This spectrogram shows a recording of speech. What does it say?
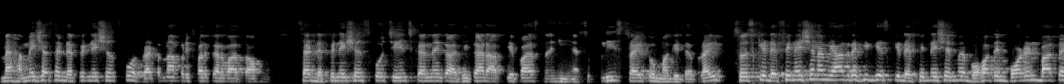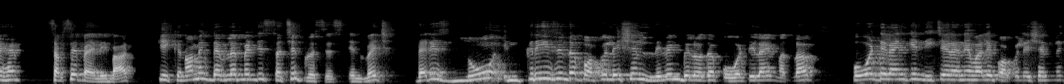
मैं हमेशा से डेफिनेशन को रटना प्रीफर करवाता हूँ। सर डेफिनेशन को चेंज करने का अधिकार आपके पास नहीं है so please try to mug it up right so इसके डेफिनेशन हम याद रखेंगे, इसके डेफिनेशन में बहुत इंपॉर्टेंट बातें हैं। सबसे पहली बात कि economic development is such a process in which there is no increase in the population living below the poverty line मतलब पोवर्टी लाइन के नीचे रहने वाले पॉपुलेशन में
